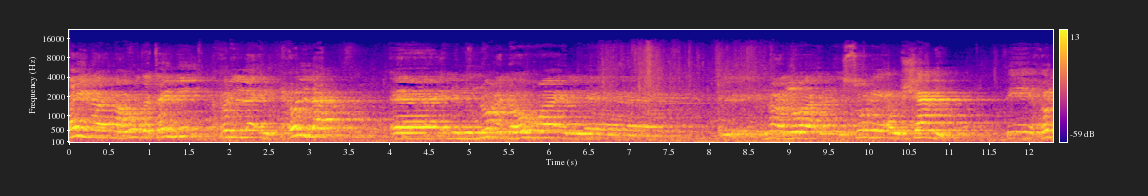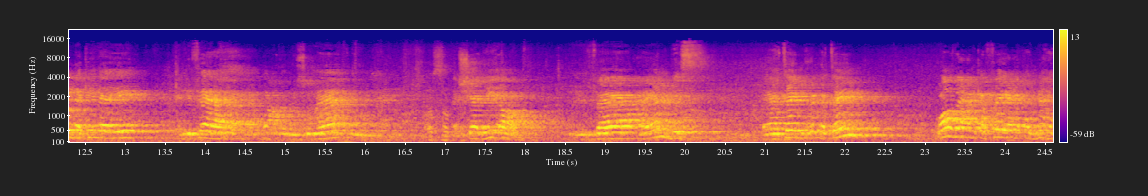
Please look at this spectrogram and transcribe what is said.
بين مهرودتين حلة الحلة آه، اللي من النوع اللي هو ال- ال- النوع اللي هو السوري أو الشامي. في حلة كده إيه اللي فيها بعض الرسومات. دي آه. فهيلبس هاتين الحلتين واضعا كفيه على اجنحه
